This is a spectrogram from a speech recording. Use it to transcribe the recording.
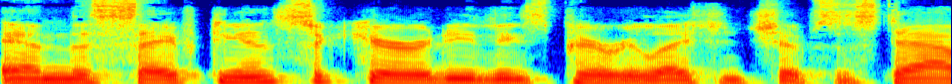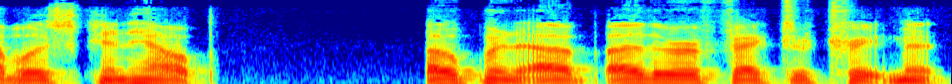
And the safety and security these peer relationships establish can help open up other effective treatment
